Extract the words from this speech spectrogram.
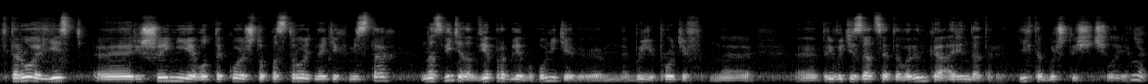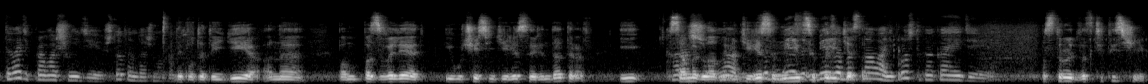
Второе, есть э, решение вот такое, что построить на этих местах. У нас, видите, там две проблемы. Помните, э, были против э, приватизации этого рынка арендаторы. Их там больше тысячи человек. Нет, давайте про вашу идею. Что там должно быть? Так вот, эта идея, она позволяет и учесть интересы арендаторов, и самое Хорошо, главное, ладно, интересы без, без, без муниципалитета. обоснований, просто какая идея? Построить 20-тысячник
